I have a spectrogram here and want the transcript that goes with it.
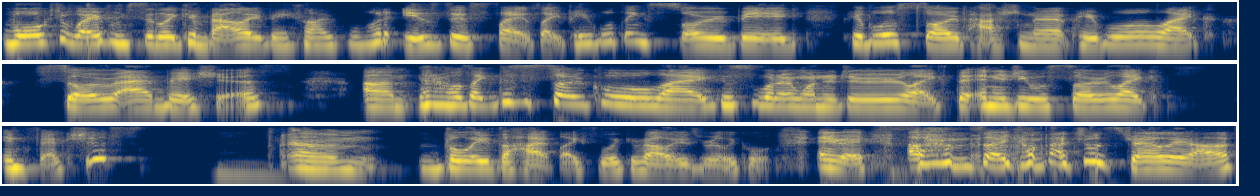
walked away from Silicon Valley being like, what is this place? Like people think so big, people are so passionate, people are like so ambitious. Um, and I was like, this is so cool. Like, this is what I want to do. Like, the energy was so like infectious. Hmm. Um, believe the hype. Like, Silicon Valley is really cool. Anyway, um, so I come back to Australia,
